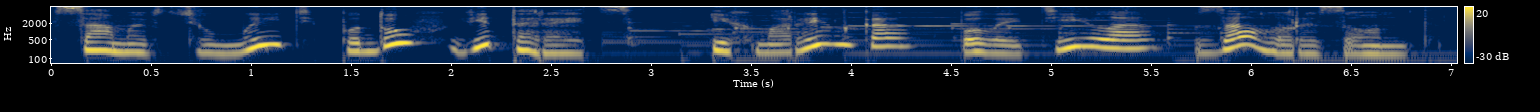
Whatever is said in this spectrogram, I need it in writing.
Саме в цю мить подув вітерець, і хмаринка полетіла за горизонт.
